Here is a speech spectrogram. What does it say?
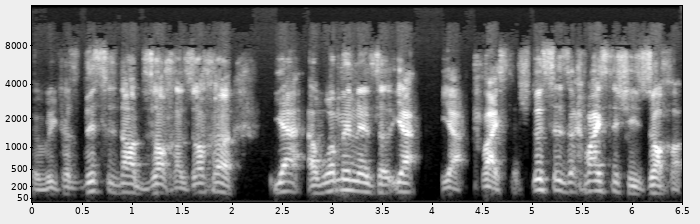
because this is not Zocha. Zocha, yeah, a woman is a, yeah, yeah, ich weiß nicht. Das ist, ich weiß nicht, ist Zocha.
